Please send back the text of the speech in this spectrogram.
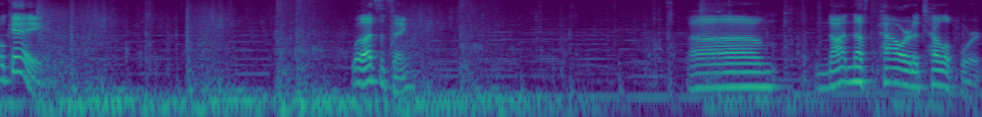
Okay. Well, that's the thing. Um, not enough power to teleport.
